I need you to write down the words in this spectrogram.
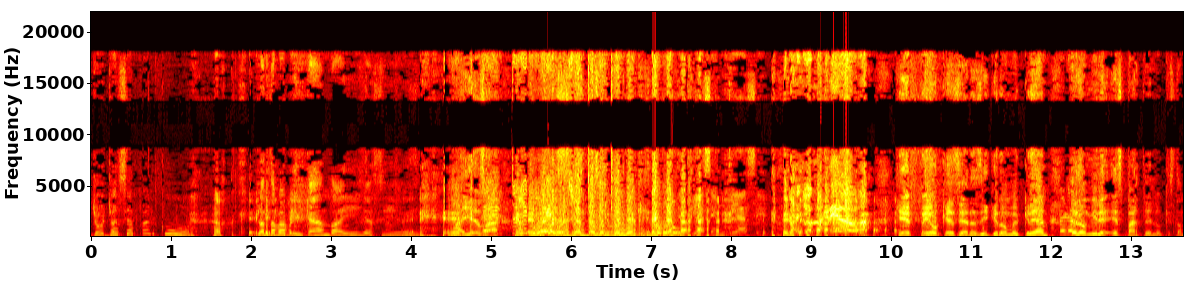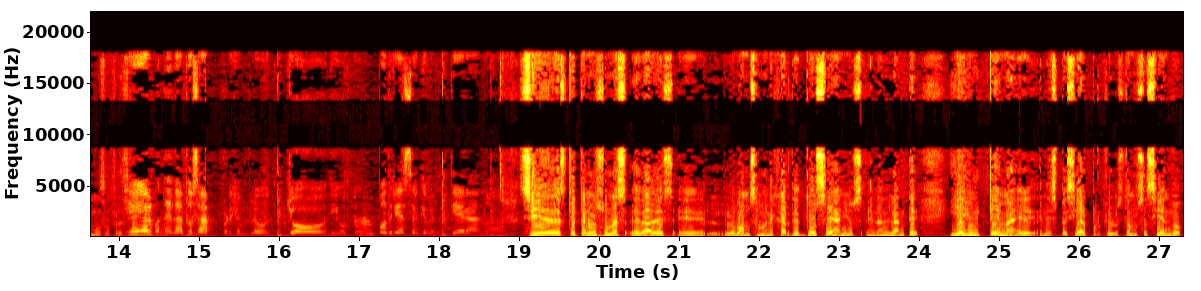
yo, yo hacía parkour. Ok. Yo andaba brincando ahí, así. Ahí, o sea, En, la- en las llantas del kinder. Clase en clase. Yo creo. Qué feo que sean así, que no me crean. Pero, Pero- mire, es parte de lo que estamos ofreciendo. hay alguna edad, o sea, por ejemplo, yo digo, "Mm, podría ser que me metiera, ¿no? Sí, este, tenemos unas edades, eh, lo vamos a manejar de 12 años en adelante y hay un tema eh, en especial porque lo estamos haciendo.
